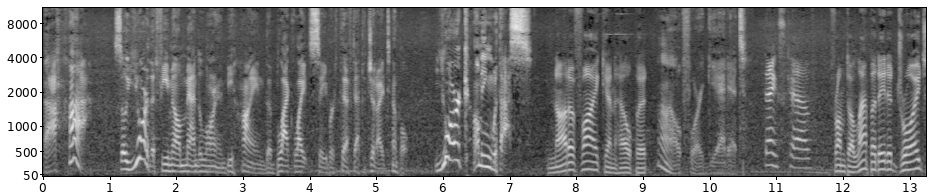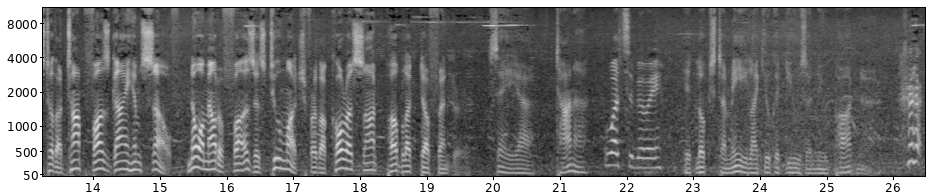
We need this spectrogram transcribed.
Aha! So you're the female Mandalorian behind the black lightsaber theft at the Jedi Temple. You're coming with us! Not if I can help it. Oh, forget it. Thanks, Kev. From dilapidated droids to the top fuzz guy himself, no amount of fuzz is too much for the Coruscant Public Defender. Say, uh, Tana, What, Sabui? it looks to me like you could use a new partner.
